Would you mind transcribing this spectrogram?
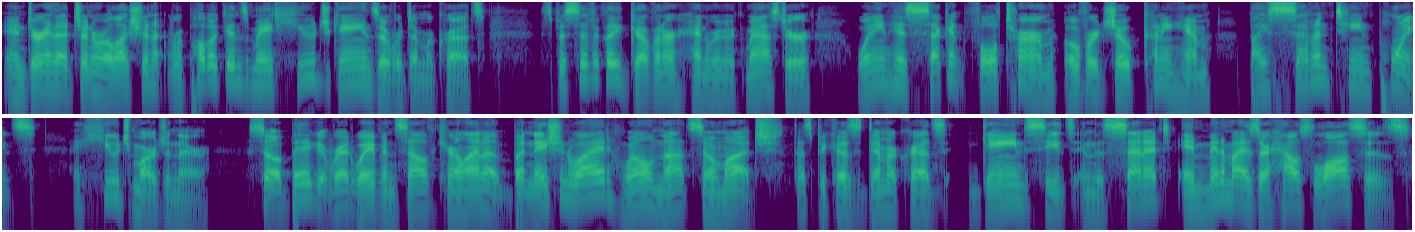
And during that general election, Republicans made huge gains over Democrats, specifically Governor Henry McMaster winning his second full term over Joe Cunningham by 17 points. A huge margin there. So a big red wave in South Carolina, but nationwide, well, not so much. That's because Democrats gained seats in the Senate and minimized their House losses.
